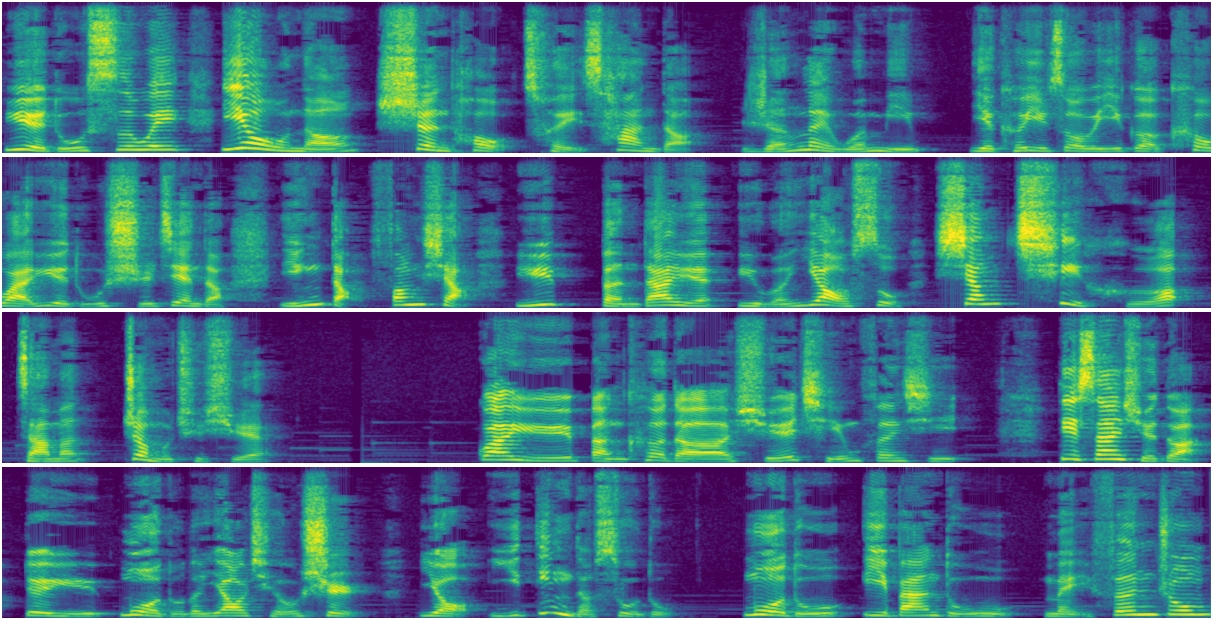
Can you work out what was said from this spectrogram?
阅读思维，又能渗透璀璨的人类文明，也可以作为一个课外阅读实践的引导方向，与本单元语文要素相契合。咱们这么去学。关于本课的学情分析，第三学段对于默读的要求是有一定的速度，默读一般读物每分钟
